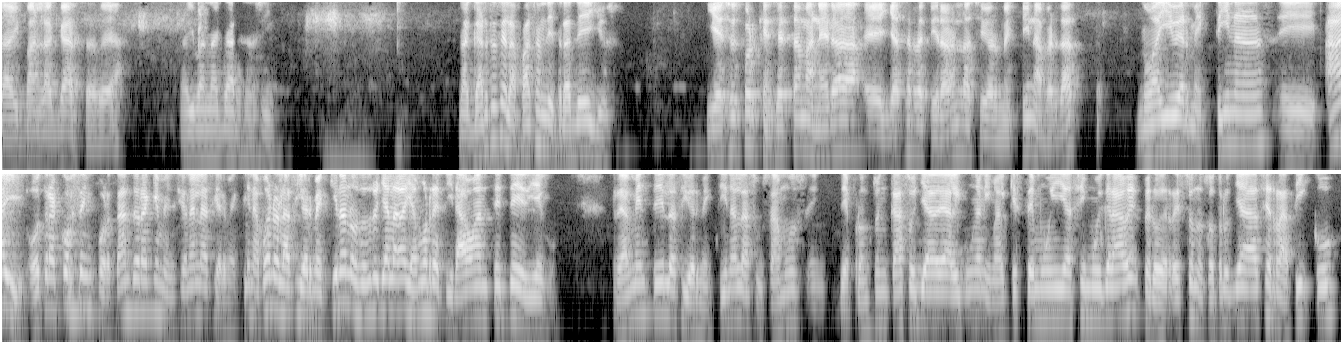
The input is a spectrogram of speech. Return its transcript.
Ahí van las garzas, vea. Ahí van las garzas, sí. Las garzas se la pasan detrás de ellos. Y eso es porque en cierta manera eh, ya se retiraron las ivermectinas, ¿verdad? No hay ivermectinas. Eh, hay otra cosa importante ahora que mencionan las ivermectinas. Bueno, las ivermectinas nosotros ya las habíamos retirado antes de Diego. Realmente las ivermectinas las usamos de pronto en caso ya de algún animal que esté muy así muy grave, pero de resto nosotros ya hace ratico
